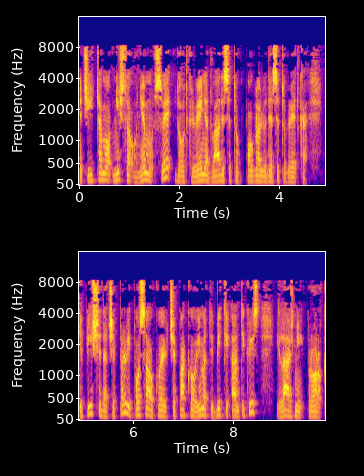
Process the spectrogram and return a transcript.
Ne čitamo ništa o njemu sve do otkrivenja 20. poglavlju 10. redka, gdje piše da će prvi posao kojeg će pakao imati biti antikrist i lažni prorok.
